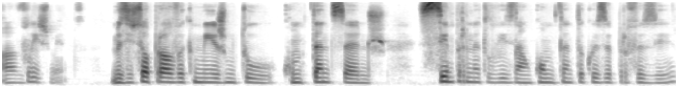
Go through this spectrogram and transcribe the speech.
óbvio. felizmente. Mas isso só prova que mesmo tu, com tantos anos, sempre na televisão, com tanta coisa para fazer,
